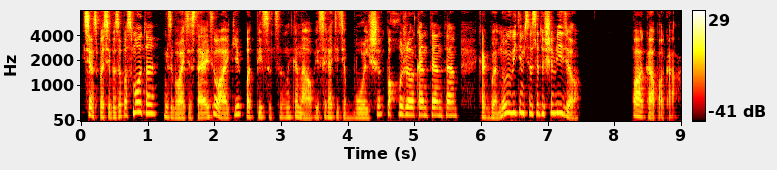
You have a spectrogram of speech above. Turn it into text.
Всем спасибо за просмотр, не забывайте ставить лайки, подписываться на канал, если хотите больше похожего контента. Как бы, ну увидимся в следующем видео. Пока-пока.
